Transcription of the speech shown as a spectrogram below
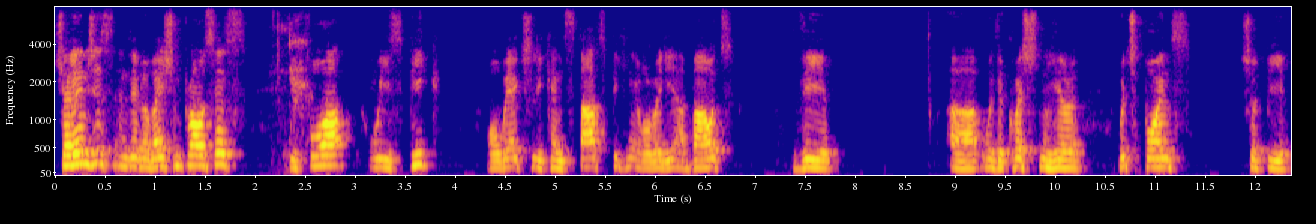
challenges in the innovation process before we speak, or we actually can start speaking already about the, uh, with the question here, which points should be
